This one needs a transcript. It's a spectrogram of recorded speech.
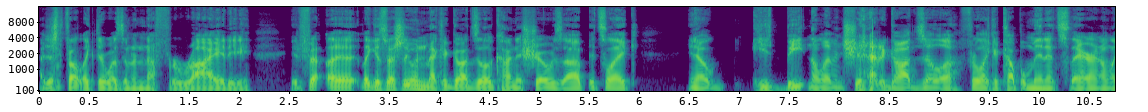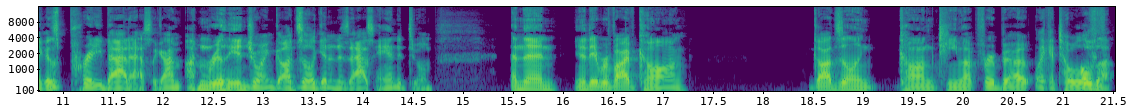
I just felt like there wasn't enough variety. It felt uh, like, especially when Mecha Godzilla kind of shows up, it's like you know he's beating the living shit out of Godzilla for like a couple minutes there, and I'm like, this is pretty badass. Like I'm I'm really enjoying Godzilla getting his ass handed to him, and then you know they revive Kong. Godzilla and Kong team up for about like a total Hold of up.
